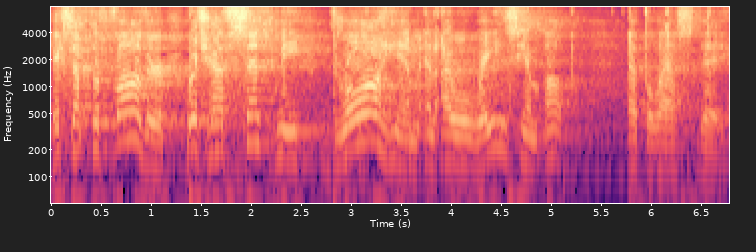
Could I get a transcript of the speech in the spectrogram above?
except the Father which hath sent me draw him, and I will raise him up at the last day.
